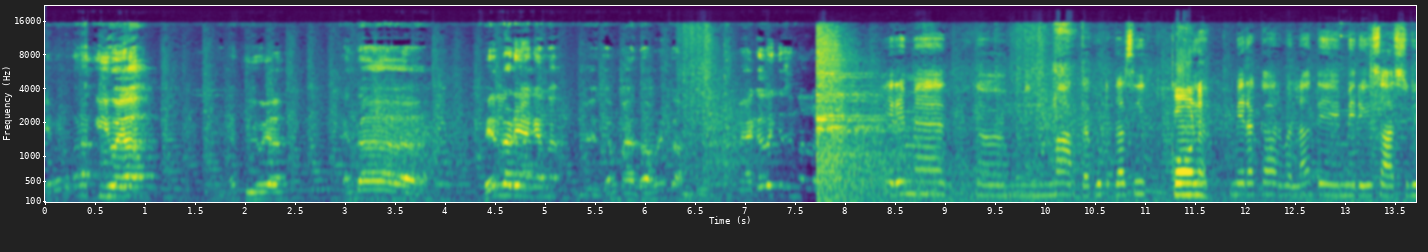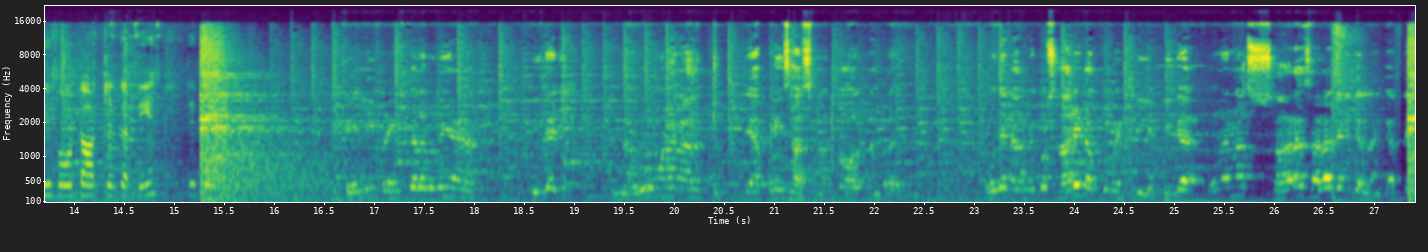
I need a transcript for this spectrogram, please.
ਇਹ ਮੈਨੂੰ ਕਹਿੰਦਾ ਕੀ ਹੋਇਆ? ਮੈਂ ਕੀ ਹੋਇਆ? ਕਹਿੰਦਾ ਫੇਰ ਲੜਿਆ ਕਹਿੰਦਾ। ਮੈਂ ਕਿਹਾ ਮੈਂ ਤਾਂ ਆਪਣੇ ਕੰਮ ਤੋਂ ਮੈਂ ਕਦੇ ਕਿਸੇ ਨਾਲ ਲੜਿਆ ਮੇਰੇ ਮੈਂ ਅਹ, ਮੈਨੂੰ ਮਾਰਦਾ ਕੁੱਟਦਾ ਸੀ। ਕੌਣ? ਮੇਰਾ ਘਰ ਵਾਲਾ ਤੇ ਮੇਰੀ ਸੱਸ ਵੀ ਬਹੁਤ ਟੌਰਚਰ ਕਰਦੀ ਹੈ। ਤੇ ਪਹਿਲੀ ਪ੍ਰਿੰਕਲ ਲੁਧਿਆਣਾ ਠੀਕ ਹੈ ਜੀ। ਨਵੂ ਉਹਨਾਂ ਨਾਲ ਤੇ ਆਪਣੀ ਸੱਸ ਨਾਲ ਕਾਲ ਨੰਬਰ ਆ ਜੀ ਉਹਦੇ ਨਾਲ ਮੇਰੇ ਕੋਲ ਸਾਰੇ ਡਾਕੂਮੈਂਟਰੀ ਹੈ ਠੀਕ ਹੈ। ਉਹਨਾਂ ਨਾਲ ਸਾਰਾ ਸਾਰਾ ਦਿਨ ਗੱਲਾਂ ਕਰਦੇ।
